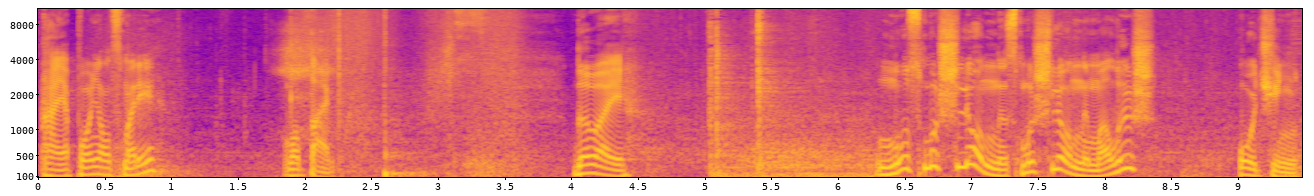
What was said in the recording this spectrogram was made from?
А, я понял, смотри. Вот так. Давай. Ну, смышленный, смышленный малыш. Очень.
